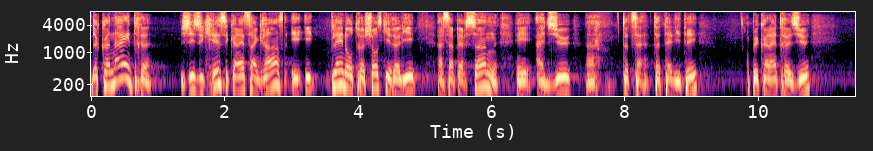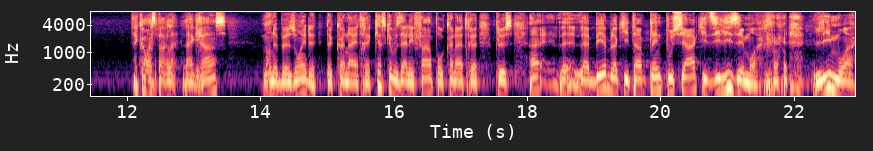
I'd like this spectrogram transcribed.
de connaître Jésus-Christ et connaître sa grâce et, plein d'autres choses qui sont reliées à sa personne et à Dieu dans toute sa totalité. On peut connaître Dieu. Ça commence par là, la grâce, mais on a besoin de, connaître. Qu'est-ce que vous allez faire pour connaître plus? Hein, la Bible qui est en pleine poussière, qui dit, lisez-moi, lis-moi.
